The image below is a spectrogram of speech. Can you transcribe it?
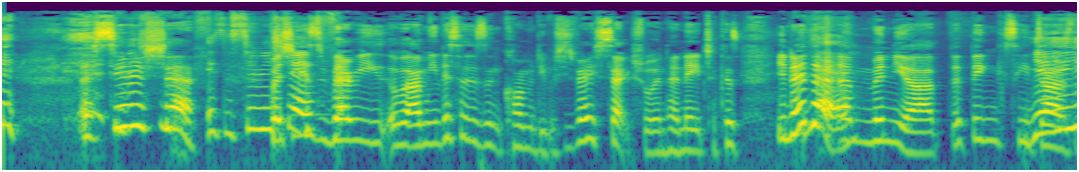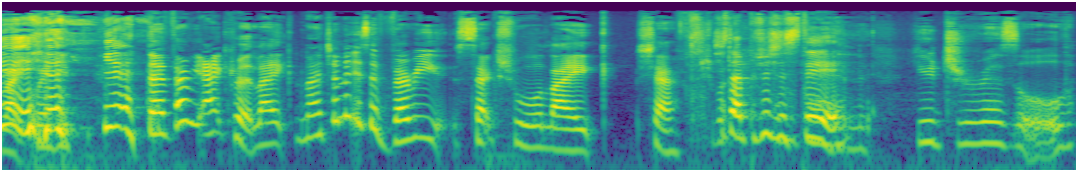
a serious chef. It's a serious chef. But chef. she's very. well, I mean, this isn't comedy, but she's very sexual in her nature. Because you know that Yeah. um, Munya, the things he yeah, does, yeah, like when yeah, he, yeah. they're very accurate. Like Nigella is a very sexual, like chef. She's like Patricia Steer. You drizzle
